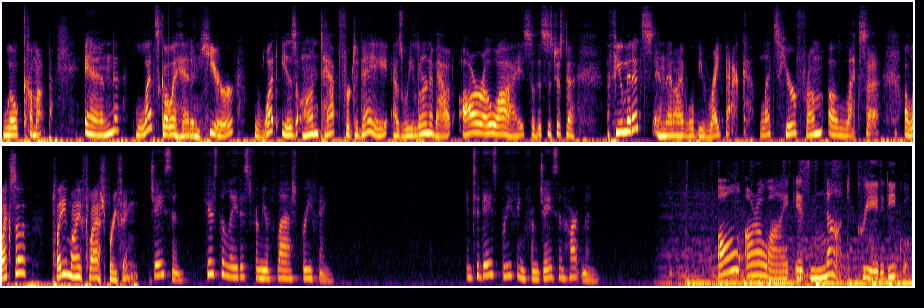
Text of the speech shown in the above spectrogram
will come up. And let's go ahead and hear what is on tap for today as we learn about ROI. So, this is just a, a few minutes, and then I will be right back. Let's hear from Alexa. Alexa, play my flash briefing. Jason, here's the latest from your flash briefing. In today's briefing from Jason Hartman, All ROI is not created equal.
